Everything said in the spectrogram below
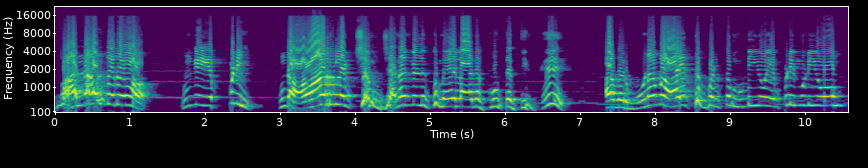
வனாந்தரம் இங்க எப்படி இந்த ஆறு லட்சம் ஜனங்களுக்கு மேலான கூட்டத்திற்கு அவர் உணவு ஆயத்தப்படுத்த முடியும் எப்படி முடியும்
